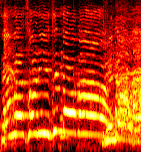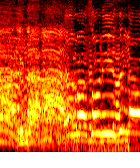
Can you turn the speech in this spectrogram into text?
ਸੈਮਲ ਸੋਨੀ ਜਿੰਦਾਬਾਦ। ਜਿੰਦਾਬਾਦ ਜਿੰਦਾਬਾਦ। ਸੈਮਲ ਸੋਨੀ ਜਿੰਦਾਬਾਦ।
